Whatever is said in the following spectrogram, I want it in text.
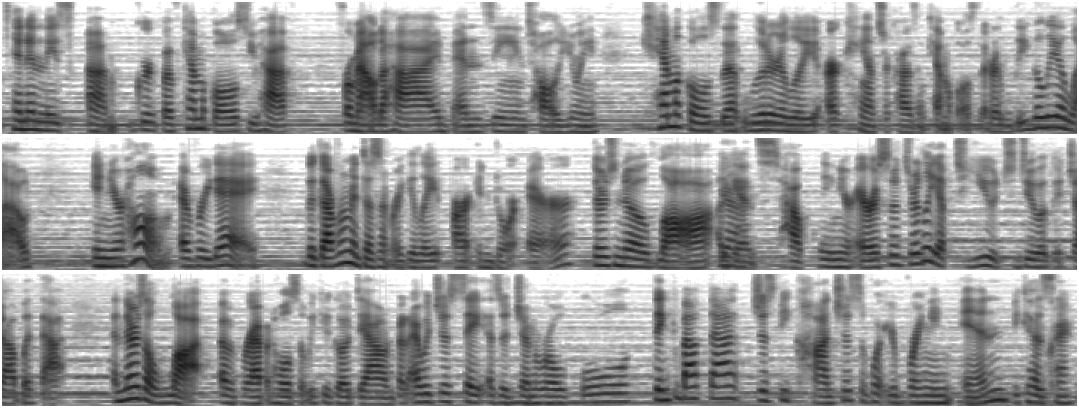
And in these um, group of chemicals, you have formaldehyde, benzene, toluene, chemicals that literally are cancer causing chemicals that are legally allowed in your home every day. The government doesn't regulate our indoor air. There's no law yeah. against how clean your air is. So it's really up to you to do a good job with that. And there's a lot of rabbit holes that we could go down, but I would just say, as a general rule, think about that. Just be conscious of what you're bringing in because okay.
